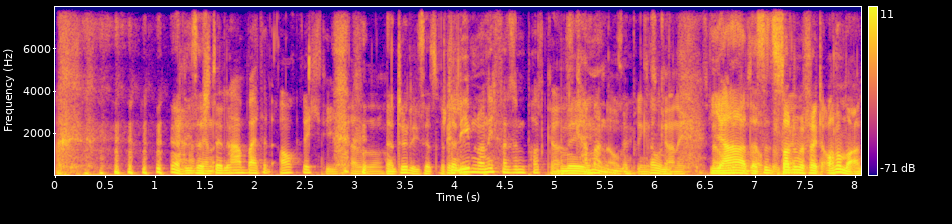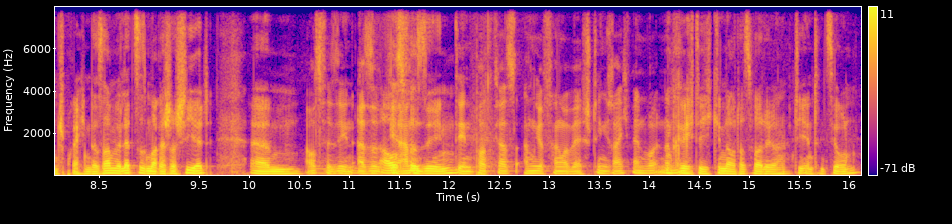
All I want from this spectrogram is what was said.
an dieser man Stelle. arbeitet auch richtig. Also, Natürlich, wir selbstverständlich. leben noch nicht von diesem Podcast. Nee, kann man auch übrigens man gar nicht. Ja, Das das sollten wir vielleicht auch nochmal ansprechen. Das haben wir letztes Mal recherchiert. Ähm, Aus Versehen. Also aus wir haben Versehen. den Podcast angefangen, weil wir stinkreich werden wollten. damit. Richtig, genau, das war der, die Intention.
